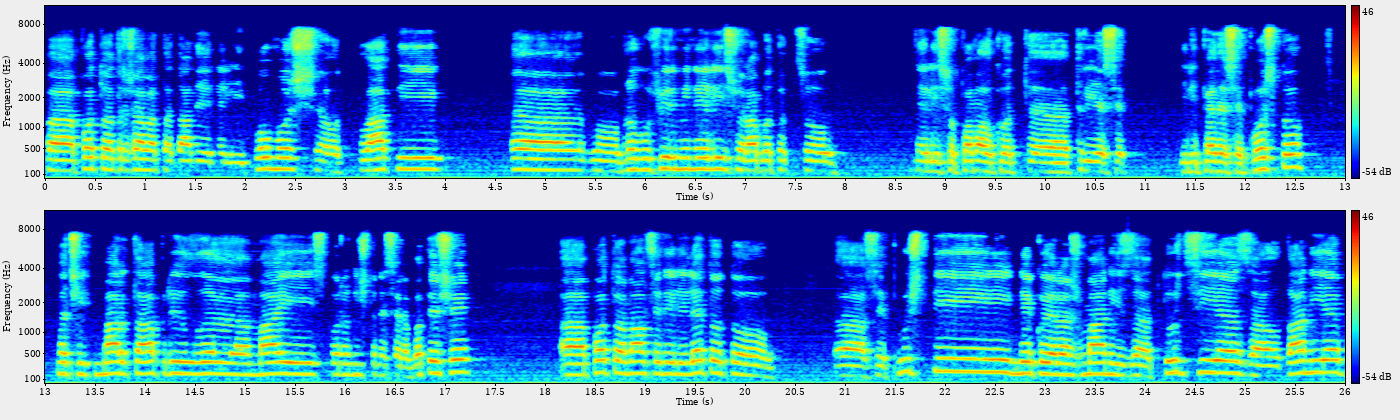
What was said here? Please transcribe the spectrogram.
па потоа државата даде нели помош од плати а, во многу фирми нели што работат со нели со помалку од 30 или 50%. Значи март, април, мај скоро ништо не се работеше а, потоа малце нели летото а, се пушти некои аранжмани за Турција, за Албанија,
